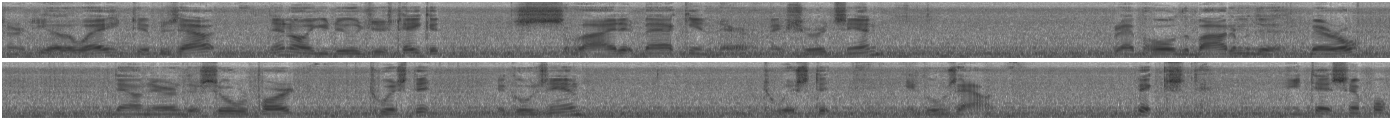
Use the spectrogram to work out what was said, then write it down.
Turn it the other way tip is out then all you do is just take it slide it back in there. Make sure it's in. Grab hold of the bottom of the barrel down there the silver part twist it it goes in, twist it, it goes out. Fixed. Ain't that simple?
